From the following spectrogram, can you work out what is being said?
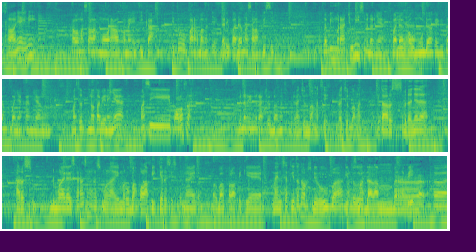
Soalnya ini kalau masalah moral sama etika itu parah banget ya daripada masalah fisik. Lebih meracuni sebenarnya pada Iya. kaum muda kayak gitu kan kebanyakan yang maksud notabene-nya masih polos lah. Bener ini racun banget sebenarnya. Racun banget sih, racun banget. Kita harus sebenarnya harus mulai dari sekarang sih harus mulai merubah pola pikir sih sebenarnya. Nah itu merubah pola pikir. Mindset kita tuh harus dirubah gitu matang. dalam ber Tapi eh,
